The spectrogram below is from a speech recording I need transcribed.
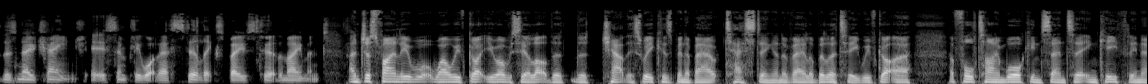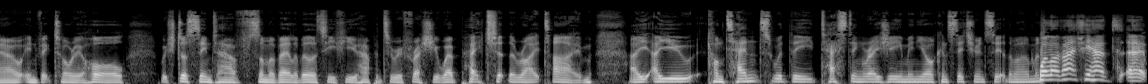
there's no change. It is simply what they're still exposed to at the moment. And just finally, while we've got you, obviously a lot of the, the chat this week has been about testing and availability. We've got a, a full-time walk-in centre in Keighley now in Victoria Hall which does seem to have some availability if you happen to refresh your web page at the right time. Are, are you content with the testing regime in your constituency at the moment? Well, I've actually had uh,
